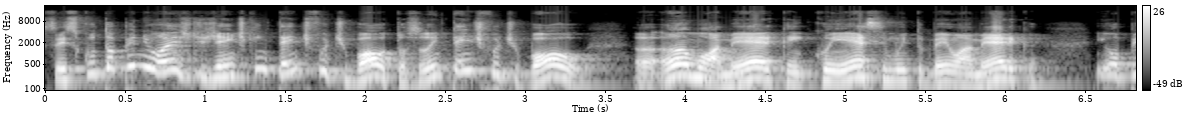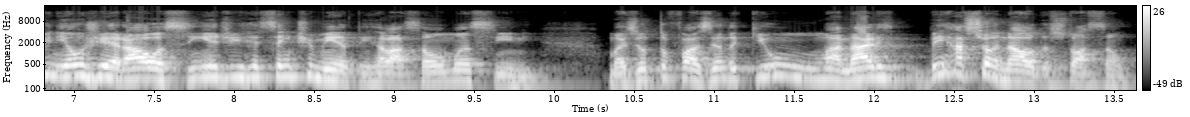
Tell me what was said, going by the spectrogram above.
Você escuta opiniões de gente que entende futebol, o torcedor entende futebol, ama o América e conhece muito bem o América. E opinião geral, assim, é de ressentimento em relação ao Mancini. Mas eu estou fazendo aqui uma análise bem racional da situação.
